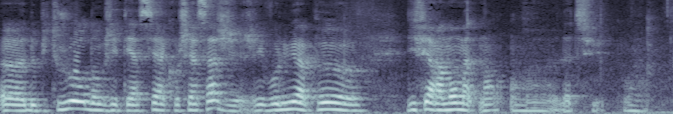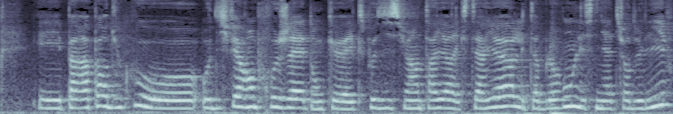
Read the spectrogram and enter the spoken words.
depuis toujours, donc j'étais assez accroché à ça. J'évolue un peu différemment maintenant là-dessus. Voilà. Et par rapport du coup aux, différents projets, donc euh, exposition intérieure, extérieure, les tables rondes, les signatures de livres,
